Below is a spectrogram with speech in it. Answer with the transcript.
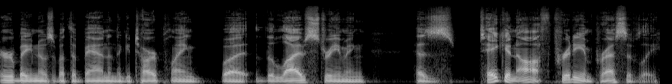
everybody knows about the band and the guitar playing, but the live streaming has taken off pretty impressively.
